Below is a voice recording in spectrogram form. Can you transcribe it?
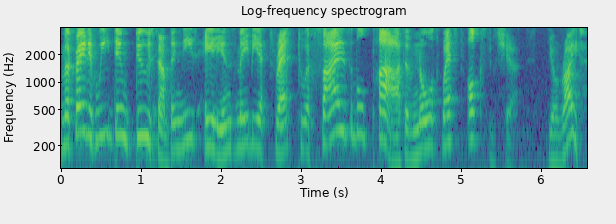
I'm afraid if we don't do something, these aliens may be a threat to a sizable part of northwest Oxfordshire. You're right.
